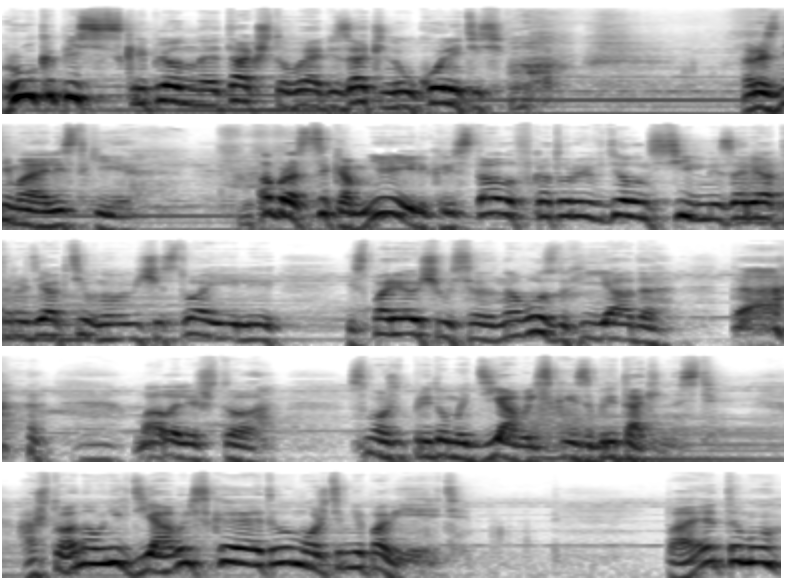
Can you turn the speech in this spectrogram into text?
Рукопись, скрепленная так, что вы обязательно уколитесь, разнимая листки. Образцы камней или кристаллов, в которые вделан сильный заряд радиоактивного вещества или испаряющегося на воздухе яда. Да, мало ли что сможет придумать дьявольская изобретательность. А что она у них дьявольская, это вы можете мне поверить. Поэтому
